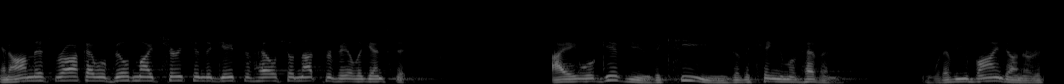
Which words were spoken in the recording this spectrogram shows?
and on this rock I will build my church, and the gates of hell shall not prevail against it. I will give you the keys of the kingdom of heaven. And whatever you bind on earth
